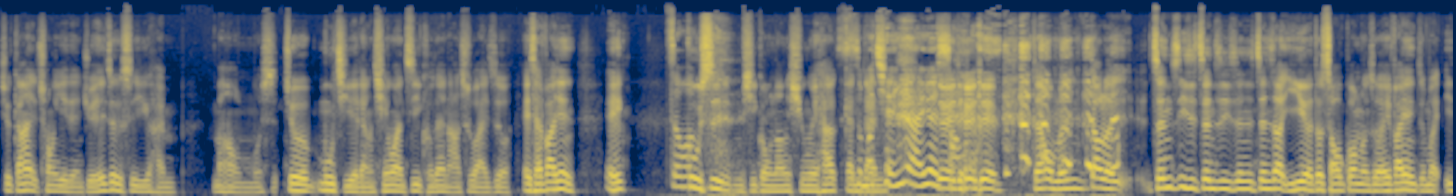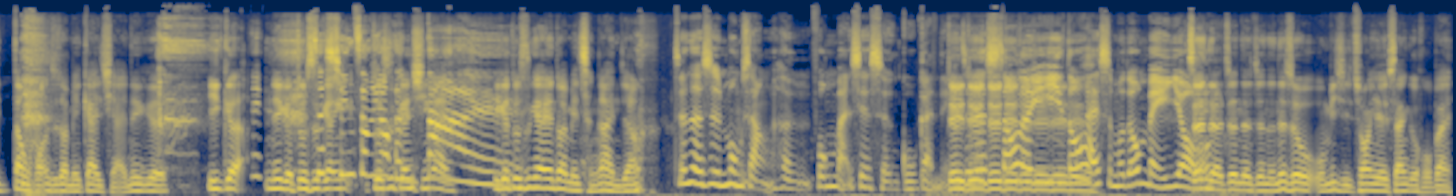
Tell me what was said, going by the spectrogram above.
就刚开始创业的人，觉得这个是一个还。蛮好的模式，就募集了两千万，自己口袋拿出来之后，哎、欸，才发现，哎、欸，故事不是公狼行为，他干什么钱越来越少，对对对。然后我们到了增一直增资，一直增资，增资到一亿都烧光的时候，哎、欸，发现怎么一栋房子都没盖起来，那个一个那个都是跟都是跟新案，一个都是跟都还没成案这样。真的是梦想很丰满，现实很骨感的。对对对，烧了一亿都还什么都没有。真的真的真的，那时候我们一起创业，三个伙伴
